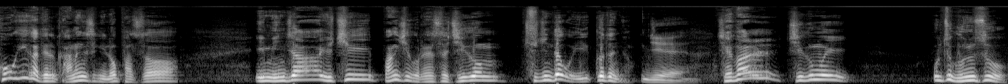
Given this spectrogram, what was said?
포기가 될 가능성이 높아서 이 민자 유치 방식으로 해서 지금 추진되고 있거든요. 예. 제발 지금의 울주 군수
